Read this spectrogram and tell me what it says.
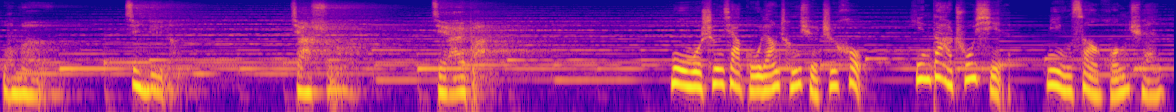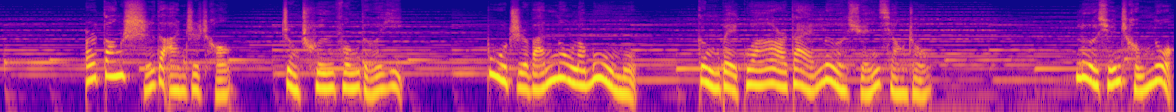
我们尽力了，家属节哀吧。木木生下谷梁成雪之后，因大出血命丧黄泉。而当时的安之成，正春风得意，不止玩弄了木木，更被官二代乐玄相中。乐玄承诺，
